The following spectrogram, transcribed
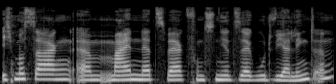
ich muss sagen, ähm, mein Netzwerk funktioniert sehr gut via LinkedIn.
